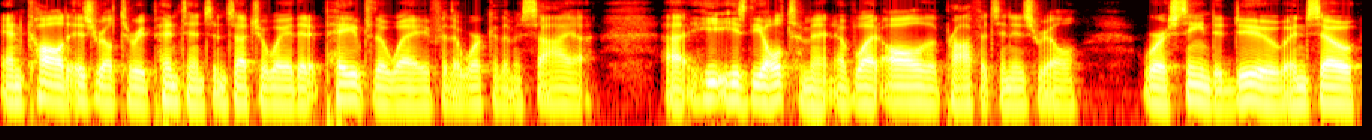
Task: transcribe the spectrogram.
and called Israel to repentance in such a way that it paved the way for the work of the Messiah. Uh, he, he's the ultimate of what all of the prophets in Israel were seen to do. And so,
